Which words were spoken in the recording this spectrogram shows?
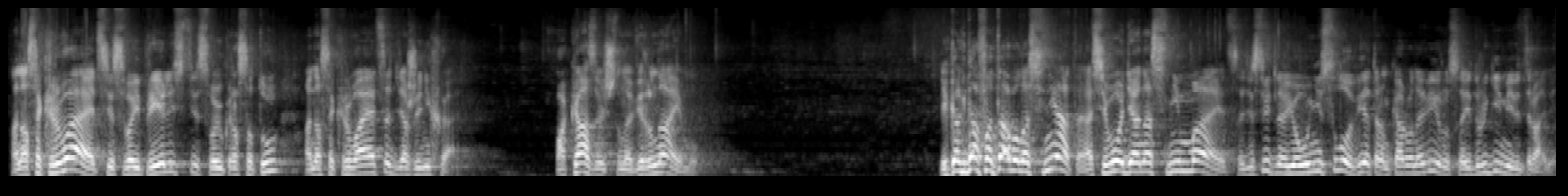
Она сокрывает все свои прелести, свою красоту, она сокрывается для жениха показывает, что она верна ему. И когда фата была снята, а сегодня она снимается, действительно ее унесло ветром коронавируса и другими ветрами.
